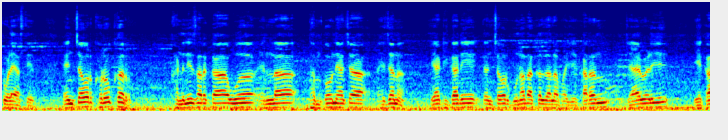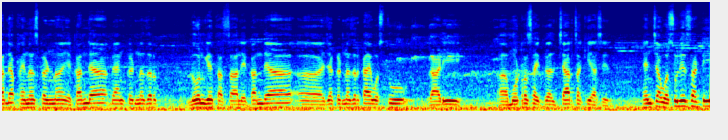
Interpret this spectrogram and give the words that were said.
टोळे असतील यांच्यावर खरोखर खंडणीसारखा व यांना धमकवण्याच्या ह्याच्यानं या ठिकाणी त्यांच्यावर गुन्हा दाखल झाला पाहिजे. कारण ज्यावेळी एखाद्या फायनान्सकडनं एखाद्या बँककडनं जर लोन घेत असाल एखाद्या ह्याच्याकडनं जर काय वस्तू गाडी मोटरसायकल चारचाकी असेल ह्यांच्या वसुलीसाठी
